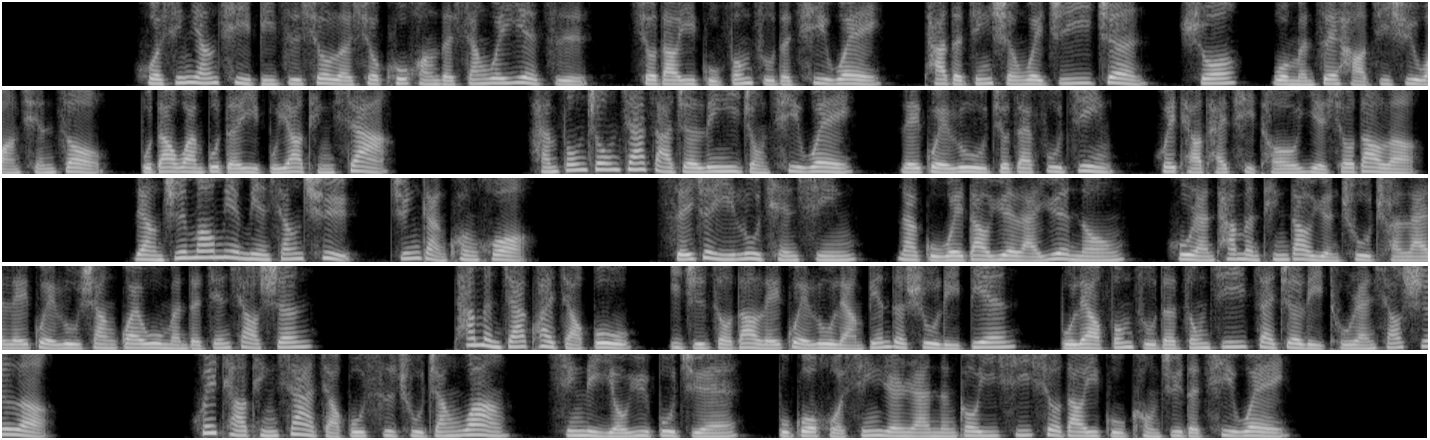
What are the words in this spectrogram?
火星扬起鼻子嗅了嗅枯黄的香味叶子，嗅到一股风族的气味。他的精神为之一振，说：“我们最好继续往前走，不到万不得已不要停下。”寒风中夹杂着另一种气味，雷鬼路就在附近。灰条抬起头，也嗅到了。两只猫面面相觑，均感困惑。随着一路前行，那股味道越来越浓。忽然，他们听到远处传来雷鬼路上怪物们的尖叫声。他们加快脚步，一直走到雷鬼路两边的树篱边。不料风族的踪迹在这里突然消失了。灰条停下脚步，四处张望，心里犹豫不决。不过火星仍然能够依稀嗅到一股恐惧的气味。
